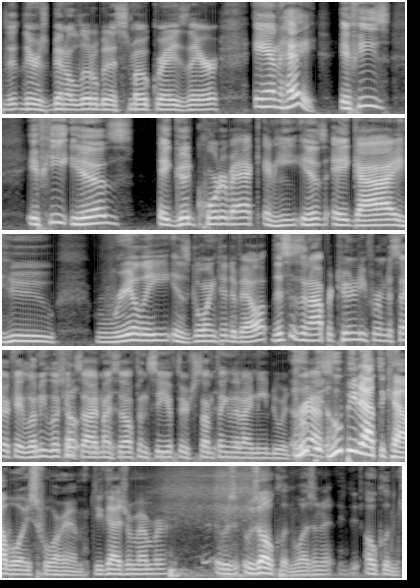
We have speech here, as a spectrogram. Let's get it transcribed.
th- there's been a little bit of smoke raised there. And hey, if he's if he is a good quarterback and he is a guy who really is going to develop, this is an opportunity for him to say, okay, let me look inside myself and see if there's something that I need to Who, address. be- who beat out the Cowboys for him? Do you guys remember? It was it was Oakland, wasn't it? Oakland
